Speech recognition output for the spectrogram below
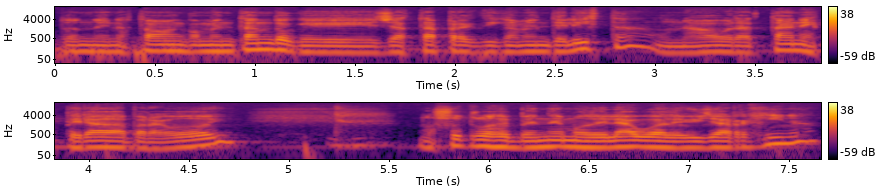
donde nos estaban comentando que ya está prácticamente lista, una obra tan esperada para Godoy. Nosotros dependemos del agua de Villa Regina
